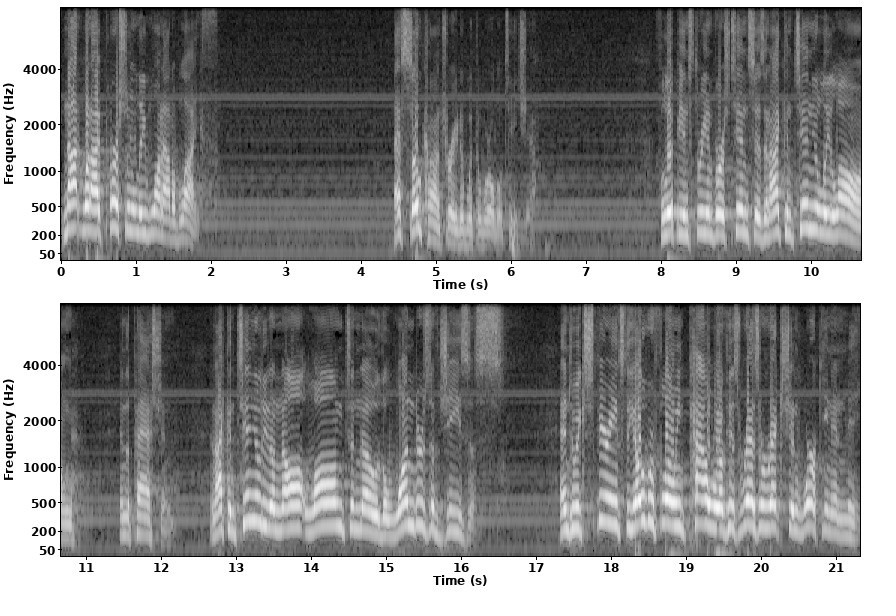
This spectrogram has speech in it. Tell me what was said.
not what I personally want out of life. That's so contrary to what the world will teach you. Philippians 3 and verse 10 says, And I continually long in the passion and I continually long to know the wonders of Jesus and to experience the overflowing power of his resurrection working in me.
